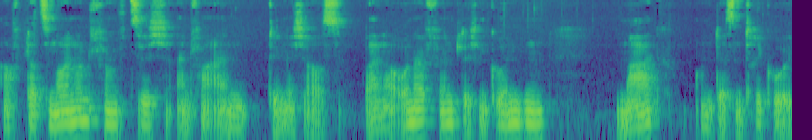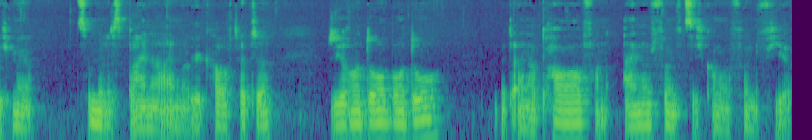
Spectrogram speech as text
Auf Platz 59 ein Verein, den ich aus beinahe unerfindlichen Gründen mag und dessen Trikot ich mir zumindest beinahe einmal gekauft hätte, Girondin Bordeaux mit einer Power von 51,54.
